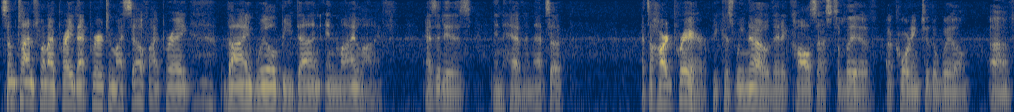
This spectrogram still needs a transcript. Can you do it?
Sometimes when I pray that prayer to myself, I pray, Thy will be done in my life as it is in heaven. That's a that's a hard prayer because we know that it calls us to live according to the will of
